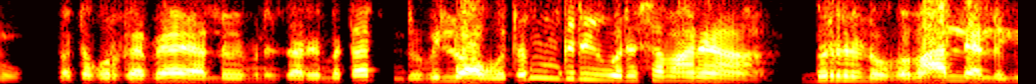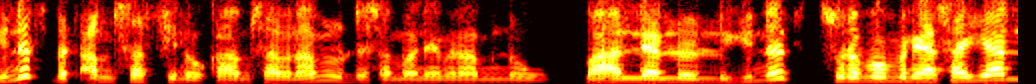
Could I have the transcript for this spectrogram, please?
ነው። በጥቁር ገበያ ያለው የምንዛሬ መጠን እንዲሁ ቢለዋውጥም እንግዲህ ወደ ሰማንያ ብር ነው። በመሀል ያለው ልዩነት በጣም ሰፊ ነው። ከሀምሳ ምናምን ወደ ሰማንያ ምናምን ነው መሀል ያለው ልዩነት። እሱ ደግሞ ምን ያሳያል?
